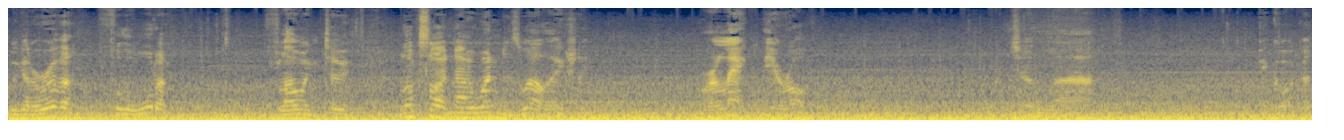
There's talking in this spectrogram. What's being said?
We got a river full of water, flowing too. Looks like no wind as well, actually, or a lack thereof, which will uh, be quite good.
